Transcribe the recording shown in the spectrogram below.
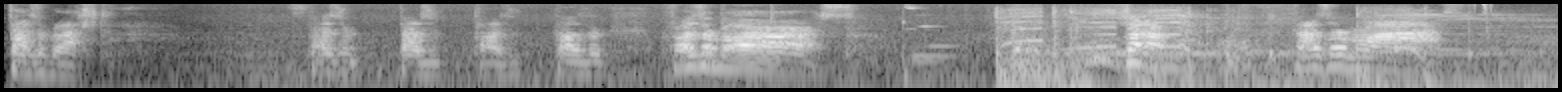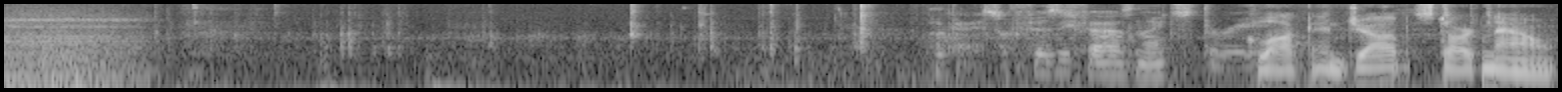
Fazer Blast. Faster, faster, faster, faster, Fazer Blast! Shut up! Fazer Blast! Okay, so Fizzy Faz Nights 3. Clock and job start now.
